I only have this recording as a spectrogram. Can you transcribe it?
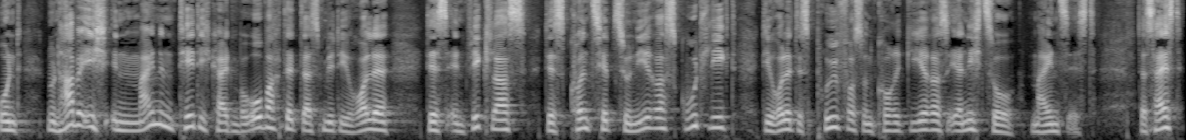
Und nun habe ich in meinen Tätigkeiten beobachtet, dass mir die Rolle des Entwicklers, des Konzeptionierers gut liegt, die Rolle des Prüfers und Korrigierers eher nicht so meins ist. Das heißt,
